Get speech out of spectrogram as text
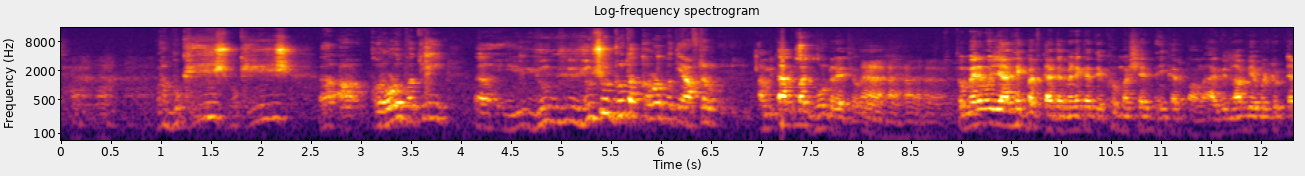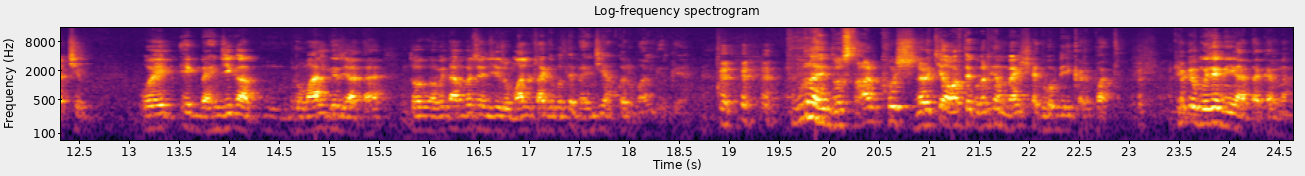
थे। और Mukesh Mukesh uh, uh, crorepati you you should do the crorepati after Amitabh Bachchan ढूंढ रहे थे। वो। तो मैंने मुझे याद एक बात कहा था मैंने कहा देखो मैं शायद नहीं कर पाऊँगा। I will not be able to touch him वो एक एक बहन जी का रुमाल गिर जाता है। तो अमिताभ बच्चन जी रुमाल उठा के बोलते बहन जी आपका रुमाल गिर गया पूरा हिंदुस्तान खुश लड़कियाँ औरतें को। मैंने कहा मैं शायद वो नहीं कर पाता क्योंकि मुझे नहीं आता करना।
